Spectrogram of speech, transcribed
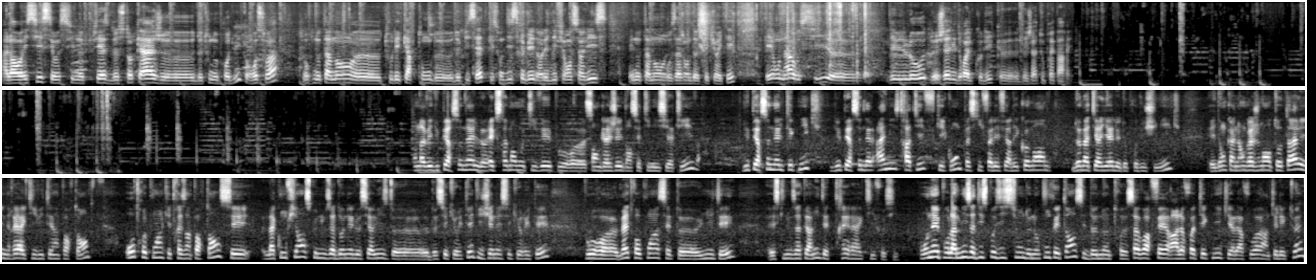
Alors ici, c'est aussi notre pièce de stockage euh, de tous nos produits qu'on reçoit donc notamment euh, tous les cartons de, pissettes qui sont distribués dans les différents services et notamment aux agents de sécurité. Et on a aussi euh, des lots de gel hydroalcoolique euh, déjà tout préparés. On avait du personnel extrêmement motivé pour s'engager dans cette initiative du personnel technique, du personnel administratif qui compte parce qu'il fallait faire des commandes de matériel et de produits chimiques, et donc un engagement total et une réactivité importante. Autre point qui est très important, c'est la confiance que nous a donné le service de, sécurité, d'hygiène et sécurité, pour euh, mettre au point cette euh, unité, et ce qui nous a permis d'être très réactifs aussi. On est pour la mise à disposition de nos compétences et de notre savoir-faire à la fois technique et à la fois intellectuel,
